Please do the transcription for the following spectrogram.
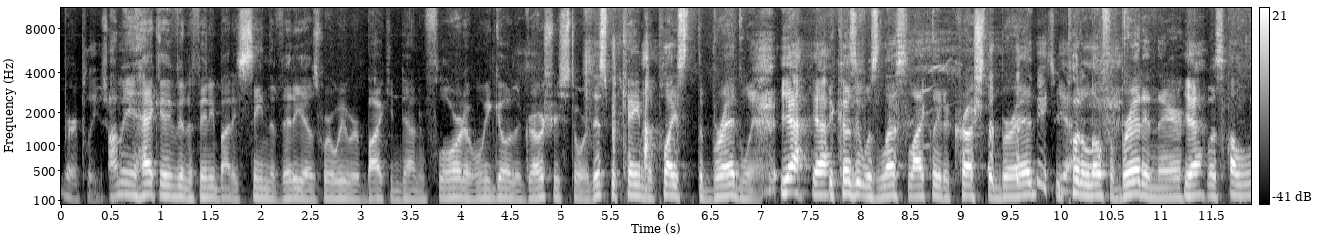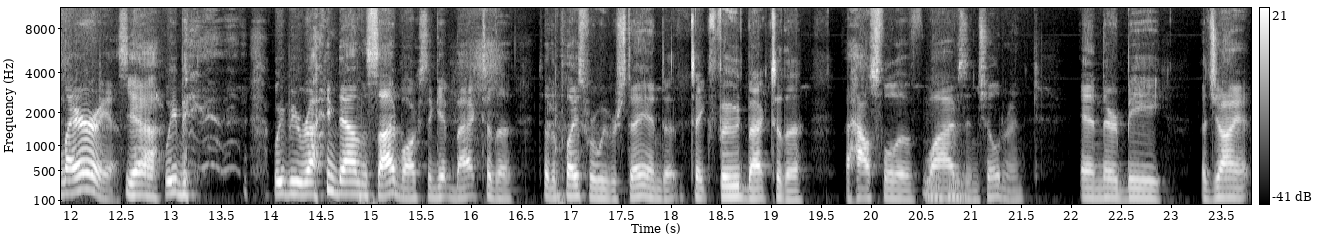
very pleased. I mean, heck, even if anybody's seen the videos where we were biking down in Florida, when we go to the grocery store, this became the place the bread went. yeah, yeah, Because it was less likely to crush the bread. So you Yeah. put a loaf of bread in there. Yeah. It was hilarious. Yeah. We'd be we'd be riding down the sidewalks to get back to the to the place where we were staying to take food back to the, the house full of wives Mm-hmm. and children. And there'd be a giant,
